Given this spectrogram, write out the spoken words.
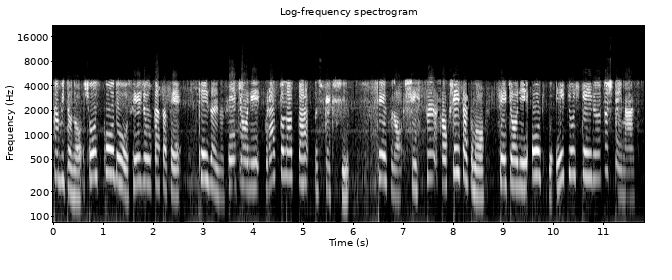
人々の消費行動を正常化させ、経済の成長にプラスとなったと指摘し、政府の支出促進策も成長に大きく影響しているとしています。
